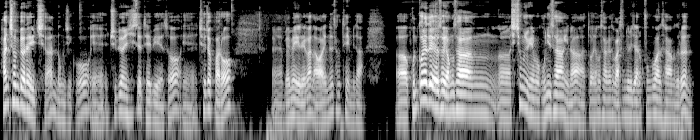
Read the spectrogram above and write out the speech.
한천변에 위치한 농지고 예, 주변 시세 대비해서 예, 최저가로 예, 매매 의뢰가 나와 있는 상태입니다. 어, 본건에 대해서 영상 어, 시청 중에 뭐 문의 사항이나 또 영상에서 말씀드리지 않은 궁금한 사항들은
